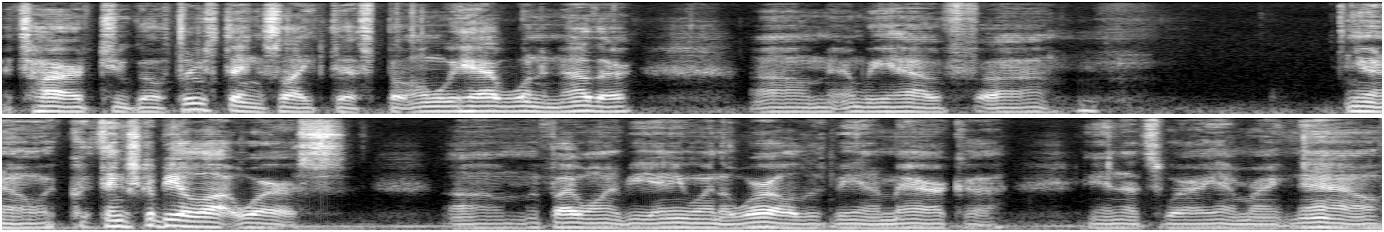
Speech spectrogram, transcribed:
it's hard to go through things like this but when we have one another um, and we have uh, you know things could be a lot worse um, if I want to be anywhere in the world, it would be in America, and that's where I am right now.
